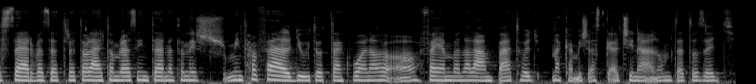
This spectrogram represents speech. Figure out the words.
szervezetre találtam rá az interneten, és mintha felgyújtották volna a fejemben a lámpát, hogy nekem is ezt kell csinálnom. Tehát az egy...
